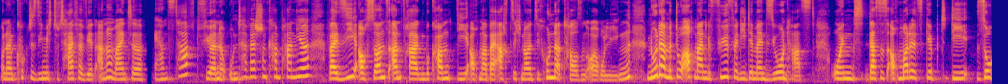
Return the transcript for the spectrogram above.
Und dann guckte sie mich total verwirrt an und meinte, ernsthaft für eine Unterwäschenkampagne? Weil sie auch sonst Anfragen bekommt, die auch mal bei 80, 90, 100.000 Euro liegen. Nur damit du auch mal ein Gefühl für die Dimension hast. Und dass es auch Models gibt, die so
